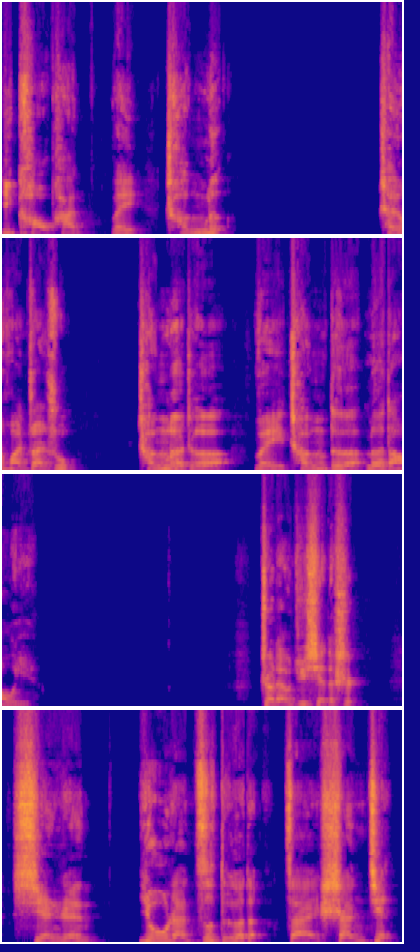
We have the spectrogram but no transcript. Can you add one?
以考盘为成乐。陈奂传书：“成乐者，为成德乐道也。”这两句写的是闲人悠然自得的在山涧、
